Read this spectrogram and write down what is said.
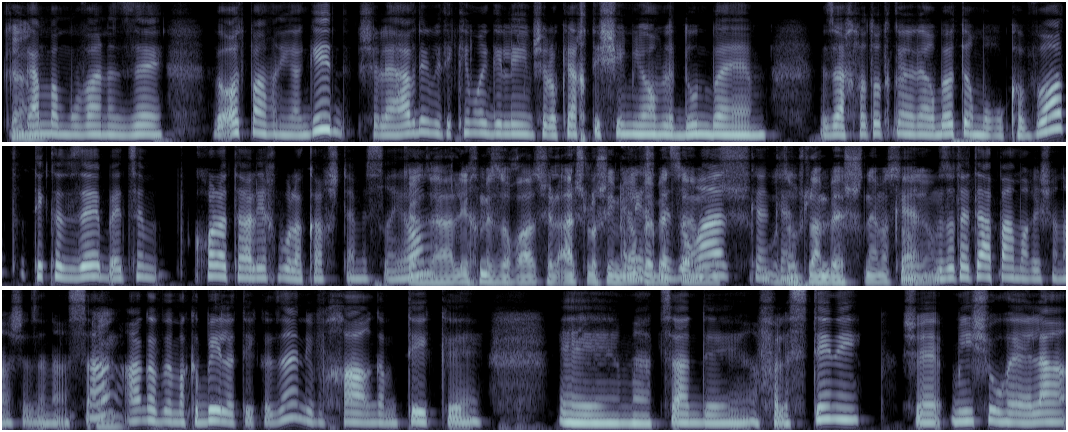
כן. גם במובן הזה. ועוד פעם אני אגיד שלהבדיל מתיקים רגילים שלוקח 90 יום לדון בהם, וזה החלטות כאלה הרבה יותר מורכבות, התיק הזה בעצם כל התהליך בו לקח 12 יום. כן, זה הליך מזורז של עד 30 יום, ובעצם מזורז, יש- כן, זה כן. הושלם ב-12 כן, יום. וזאת הייתה הפעם הראשונה שזה נעשה. כן. אגב, במקביל לתיק הזה נבחר גם תיק אה, אה, מהצד אה, הפלסטיני, שמישהו העלה,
